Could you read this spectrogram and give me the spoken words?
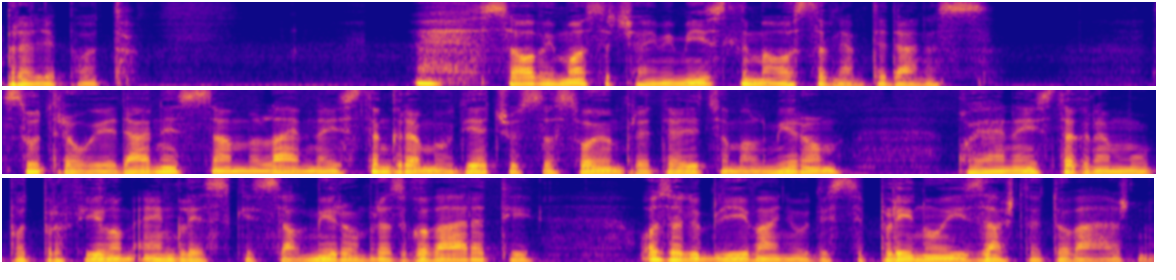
preljepota. Eh, sa ovim osjećajima i mislima ostavljam te danas. Sutra u 11 sam live na Instagramu gdje ću sa svojom prijateljicom Almirom, koja je na Instagramu pod profilom engleski s Almirom, razgovarati o zaljubljivanju u disciplinu i zašto je to važno.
